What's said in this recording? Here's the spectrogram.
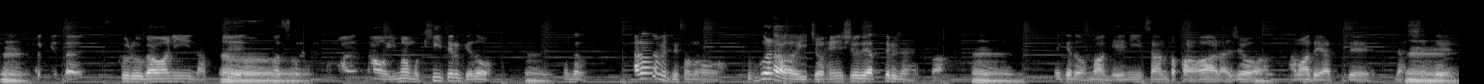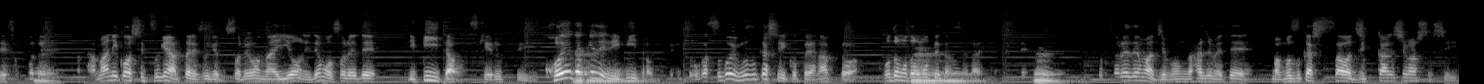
うんさっき言った作る側になって、まあ、それでもまあなお今も聞いてるけど、うんなんか改めてその、僕らは一応編集でやってるじゃないですか。うんだけど、まあ芸人さんとかはラジオは生でやって出してて、うん。で、そこで、たまにこう失言あったりするけど、それをないように、でもそれでリピーターをつけるっていう、声だけでリピーターをつけるって、僕はすごい難しいことやなとは、もともと思ってたんですよ、うん。ラジオって。うんそれでまあ自分が初めて、まあ難しさは実感しましたし、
